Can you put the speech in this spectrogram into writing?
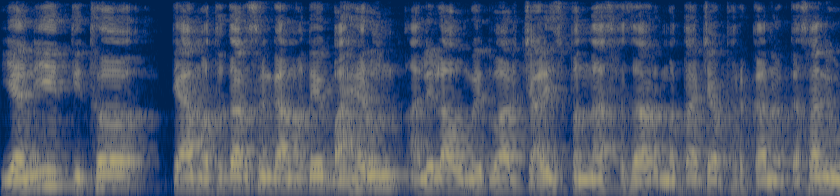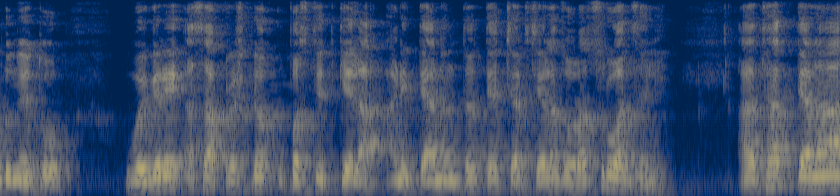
यांनी तिथं त्या मतदारसंघामध्ये बाहेरून आलेला उमेदवार चाळीस पन्नास हजार मताच्या फरकानं कसा निवडून येतो वगैरे असा प्रश्न उपस्थित केला आणि त्यानंतर त्या चर्चेला जोरात सुरुवात झाली. अर्थात त्यांना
